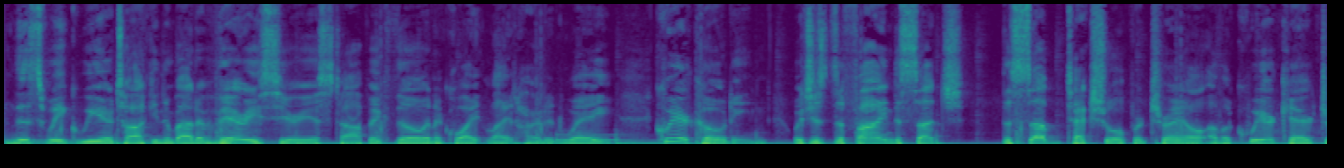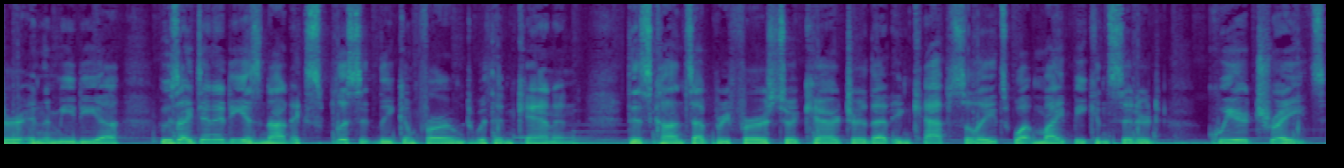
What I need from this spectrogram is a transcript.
this week we are talking about a very serious topic, though in a quite lighthearted way: queer coding, which is defined as such the subtextual portrayal of a queer character in the media whose identity is not explicitly confirmed within canon. This concept refers to a character that encapsulates what might be considered queer traits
